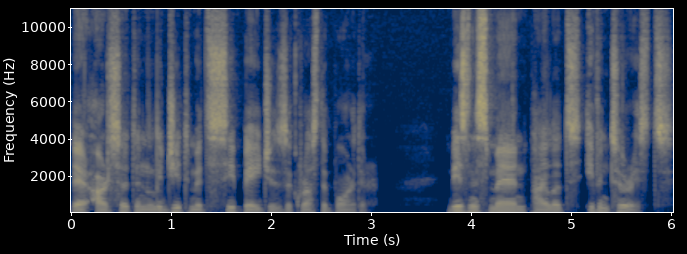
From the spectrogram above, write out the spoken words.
There are certain legitimate sea pages across the border. Businessmen, pilots, even tourists.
